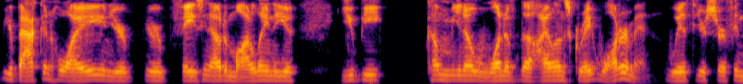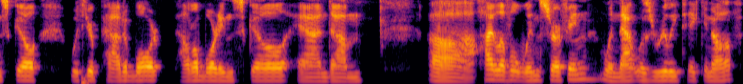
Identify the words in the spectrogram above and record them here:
you're back in Hawaii and you're you're phasing out of modeling and you you be become, you know, one of the island's great watermen with your surfing skill, with your paddleboard paddleboarding skill, and um, uh, high level windsurfing when that was really taking off.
